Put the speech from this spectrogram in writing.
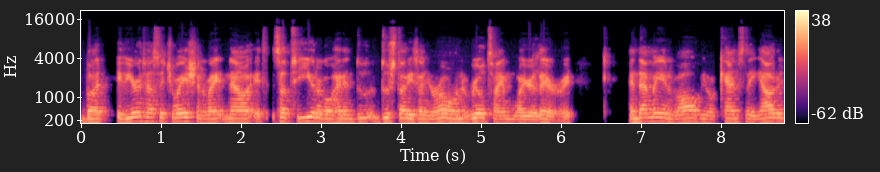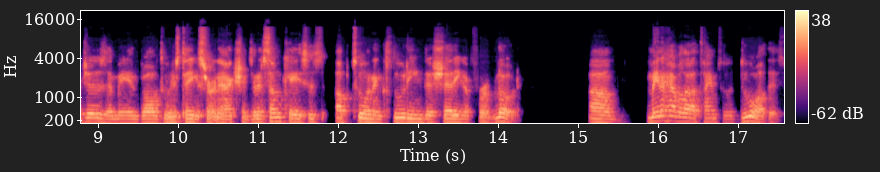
But if you're into a situation right now, it's, it's up to you to go ahead and do do studies on your own real time while you're there, right? And that may involve, you know, canceling outages. That may involve doing taking certain actions, and in some cases, up to and including the shedding of firm load. Um, may not have a lot of time to do all this,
